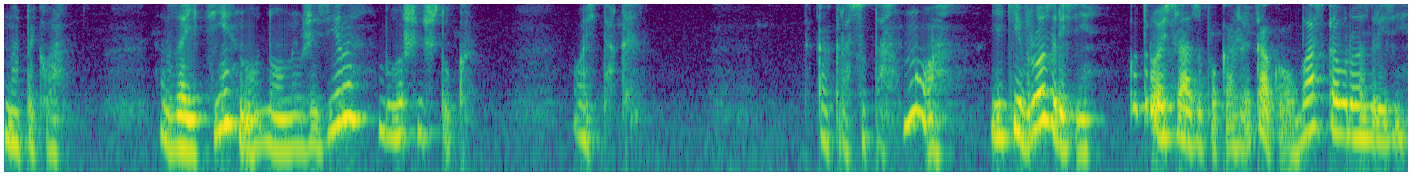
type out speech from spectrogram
напекла зайці. Ну, одного ми вже з'їли, було 6 штук. Ось так. Така красота. Ну, а які в розрізі, котрої зразу покажу, яка ковбаска в розрізі,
